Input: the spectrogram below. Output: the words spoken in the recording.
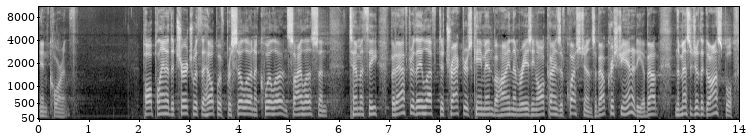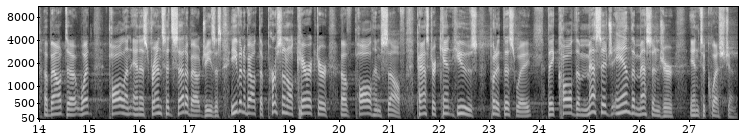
in Corinth. Paul planted the church with the help of Priscilla and Aquila and Silas and Timothy. But after they left, detractors came in behind them, raising all kinds of questions about Christianity, about the message of the gospel, about uh, what Paul and, and his friends had said about Jesus, even about the personal character of Paul himself. Pastor Kent Hughes put it this way they called the message and the messenger into question.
